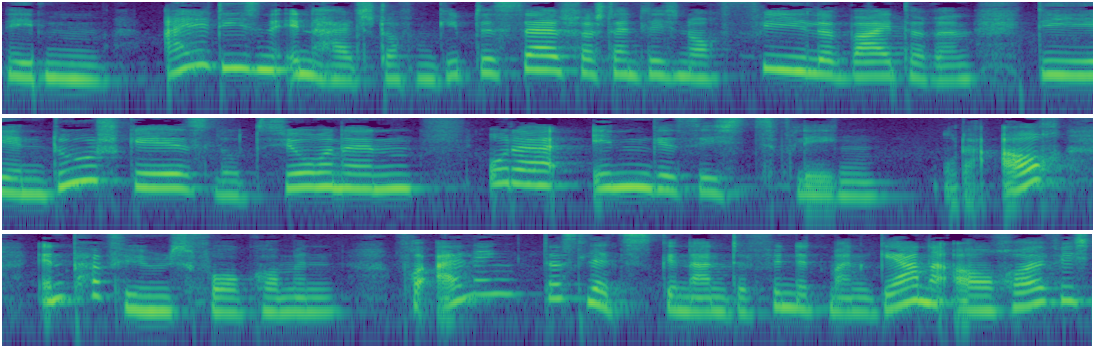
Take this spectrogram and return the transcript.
Neben all diesen Inhaltsstoffen gibt es selbstverständlich noch viele weiteren, die in Duschgels, Lotionen oder in Gesichtspflegen oder auch in Parfüms vorkommen. Vor allen Dingen das letztgenannte findet man gerne auch häufig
